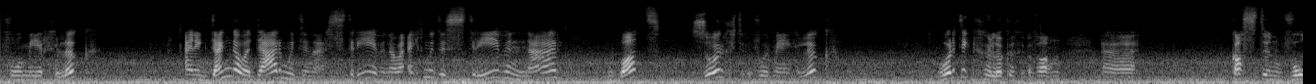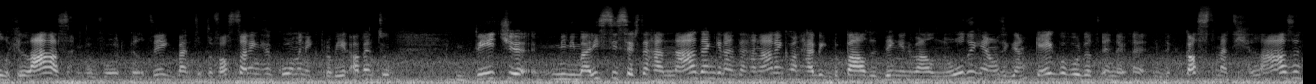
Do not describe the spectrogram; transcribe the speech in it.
voor meer geluk? En ik denk dat we daar moeten naar streven. Dat we echt moeten streven naar wat zorgt voor mijn geluk. Word ik gelukkig van uh, kasten vol glazen bijvoorbeeld. Ik ben tot de vaststelling gekomen. Ik probeer af en toe een beetje minimalistischer te gaan nadenken en te gaan nadenken van heb ik bepaalde dingen wel nodig. En als ik dan kijk bijvoorbeeld in de, eh, de kast met glazen,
